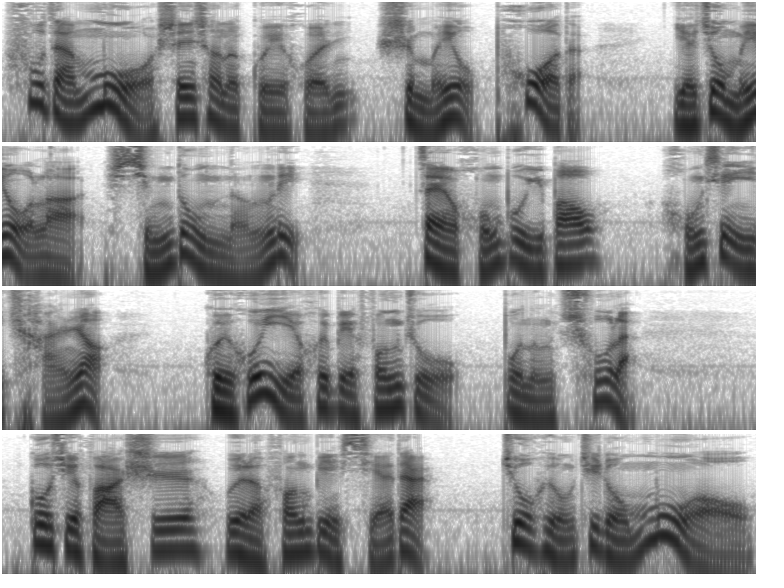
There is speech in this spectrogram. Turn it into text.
附在木偶身上的鬼魂是没有魄的。也就没有了行动能力，再用红布一包，红线一缠绕，鬼魂也会被封住，不能出来。过去法师为了方便携带，就会用这种木偶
